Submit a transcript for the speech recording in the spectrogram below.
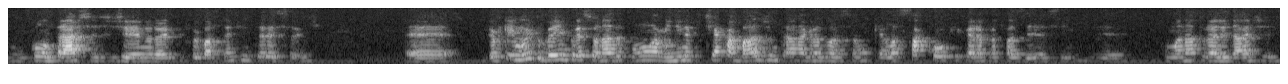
um contraste de gênero aí que foi bastante interessante. É, eu fiquei muito bem impressionada com a menina que tinha acabado de entrar na graduação, que ela sacou o que era para fazer, assim, com uma naturalidade.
